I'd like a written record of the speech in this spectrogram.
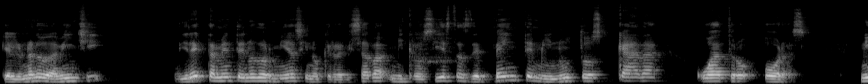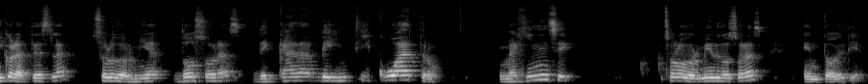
que Leonardo da Vinci Directamente no dormía, sino que realizaba microsiestas de 20 minutos cada 4 horas. Nikola Tesla solo dormía 2 horas de cada 24. Imagínense solo dormir 2 horas en todo el día.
